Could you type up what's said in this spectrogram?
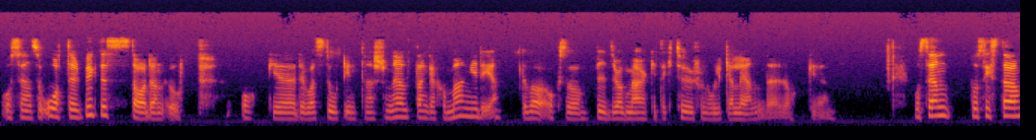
Och sen så återbyggdes staden upp och det var ett stort internationellt engagemang i det. Det var också bidrag med arkitektur från olika länder och, eh, och sen på sista,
